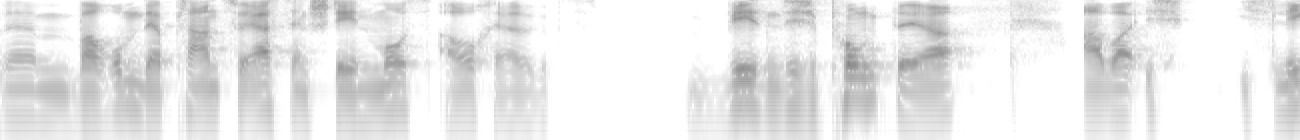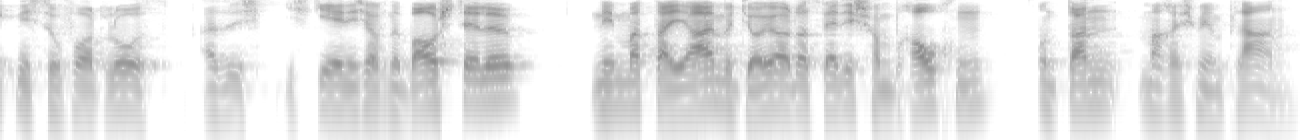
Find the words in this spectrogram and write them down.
ähm, warum der Plan zuerst entstehen muss. Auch, ja, da gibt es wesentliche Punkte, ja. Aber ich, ich lege nicht sofort los. Also ich, ich gehe nicht auf eine Baustelle, nehme Material mit, ja, ja, das werde ich schon brauchen und dann mache ich mir einen Plan.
